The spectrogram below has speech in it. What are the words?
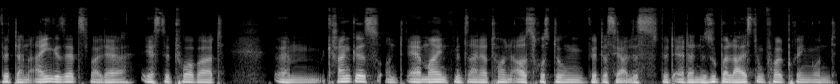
wird dann eingesetzt, weil der erste Torwart ähm, krank ist und er meint, mit seiner tollen Ausrüstung wird das ja alles, wird er dann eine super Leistung vollbringen und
